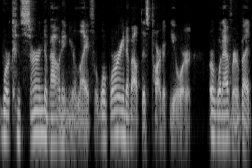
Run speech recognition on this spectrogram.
were concerned about in your life or were worried about this part of you or or whatever, but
